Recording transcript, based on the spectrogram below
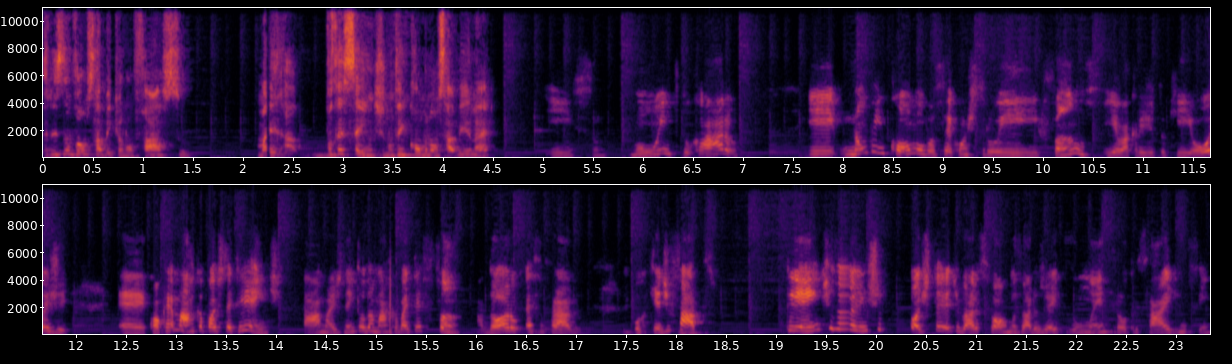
eles não vão saber que eu não faço. Mas ah, você sente, não tem como não saber, né? Isso. Muito, claro. E não tem como você construir fãs, e eu acredito que hoje é, qualquer marca pode ter cliente, tá? Mas nem toda marca vai ter fã. Adoro essa frase. Porque, de fato, clientes a gente pode ter de várias formas, vários jeitos. Um entra, outro sai, enfim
